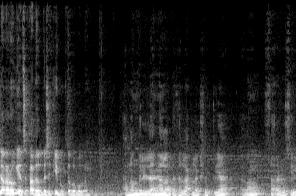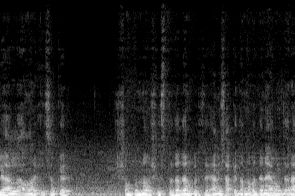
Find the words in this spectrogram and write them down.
যারা রোগী আছে তাদের উদ্দেশ্যে কি বক্তব্য বলবেন? আলহামদুলিল্লাহ, আমি আল্লাহর কাছে লাখ লাখ শুক্রিয়া এবং সারা রসিলে আল্লাহ আমার এই চোখের সম্পূর্ণ সুস্থতা দান করেছে। আমি স্যারকে ধন্যবাদ জানাই এবং যারা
